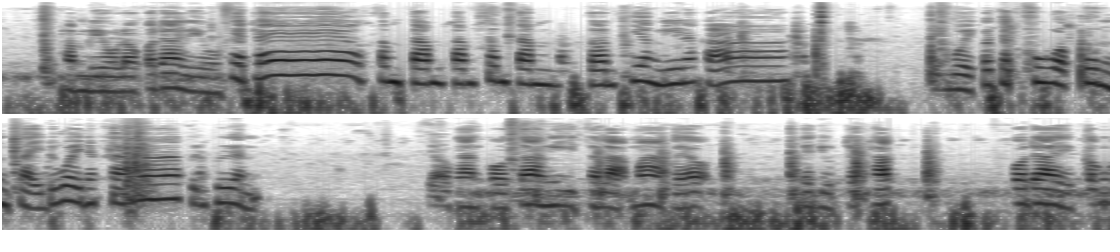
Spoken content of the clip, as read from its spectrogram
ำทำเร็วเราก็ได้เร็ว เสร็จแล้วส้มตำตำส้มตำตอนเที่ยงนี้นะคะ บวยก็จะคั่วกุ้งใส่ด้วยนะคะเพื่อนๆจะเอางานก่อสร้างนี่อิสระมากแล้วจะหยุดจะพัก ก็ได้ต้อง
